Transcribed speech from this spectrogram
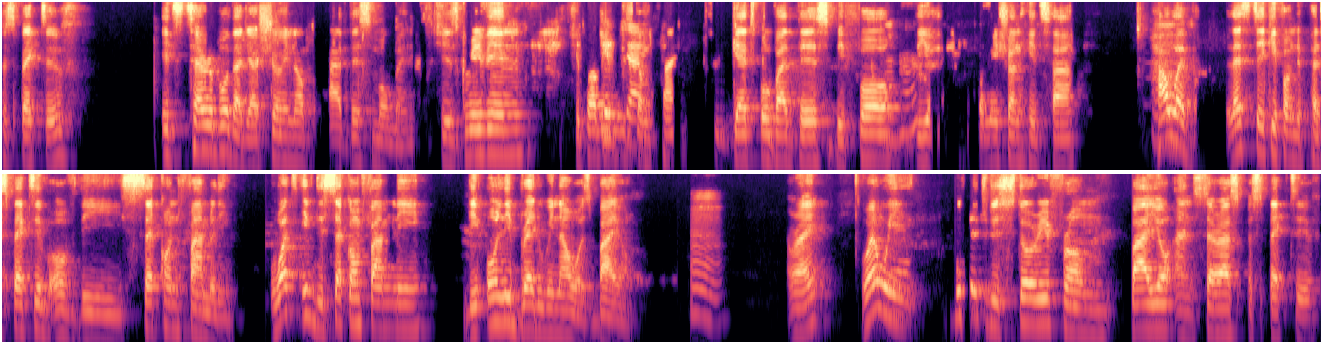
perspective. It's terrible that you're showing up at this moment. She's grieving. She probably needs some time to get over this before mm-hmm. the information hits her. Mm-hmm. However, let's take it from the perspective of the second family. What if the second family, the only breadwinner was Bayo? Mm. Right? When we yeah. listen to the story from Bayo and Sarah's perspective,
